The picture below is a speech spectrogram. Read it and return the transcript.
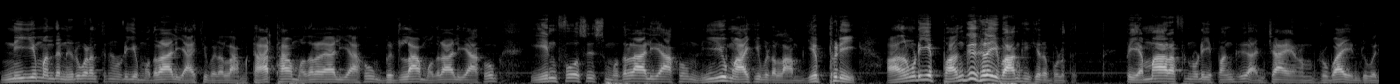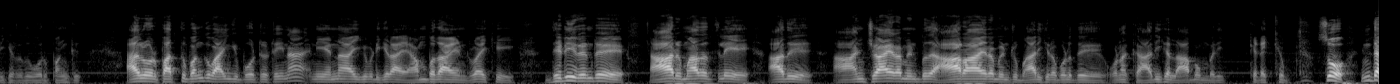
நீயும் அந்த நிறுவனத்தினுடைய முதலாளி ஆக்கி விடலாம். டாடா முதலாளியாகவும் பிர்லா முதலாளியாகவும் இன்ஃபோசிஸ் முதலாளியாகவும் நீயும் ஆகிவிடலாம் எப்படி? அதனுடைய பங்குகளை வாங்குகிற பொழுது. இப்போ எம்ஆர்எஃப்னுடைய பங்கு அஞ்சாயிரம் ரூபாய் என்று வருகிறது ஒரு பங்கு. அதில் ஒரு பத்து பங்கு வாங்கி போட்டுட்டீங்கன்னா நீ என்ன ஆகி விடுகிறாய் ஐம்பதாயிரம் ரூபாய்க்கு. திடீரென்று ஆறு மாதத்திலே அது அஞ்சாயிரம் என்பது ஆறாயிரம் என்று மாறுகிற பொழுது உனக்கு அதிக லாபம் வரி கிடைக்கும். ஸோ இந்த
